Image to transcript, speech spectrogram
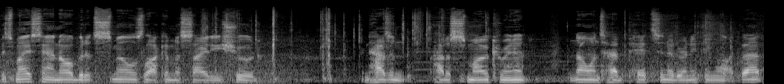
This may sound odd, but it smells like a Mercedes should. It hasn't had a smoker in it. No one's had pets in it or anything like that.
